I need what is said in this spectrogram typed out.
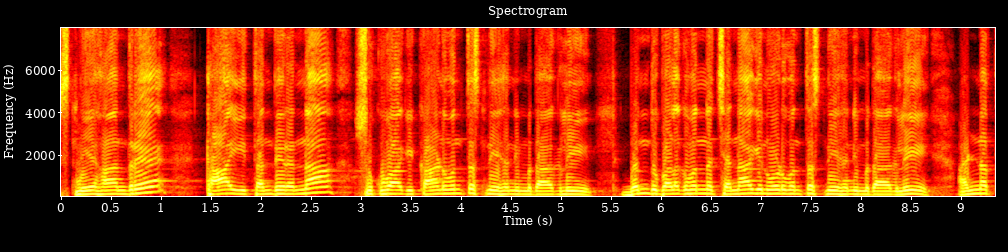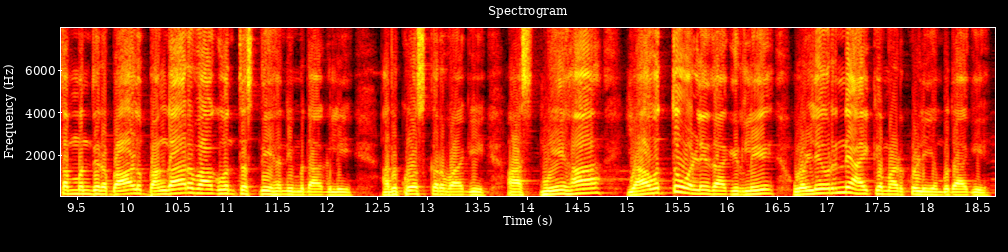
ಸ್ನೇಹ ಅಂದರೆ ತಾಯಿ ತಂದೆರನ್ನ ಸುಖವಾಗಿ ಕಾಣುವಂಥ ಸ್ನೇಹ ನಿಮ್ಮದಾಗಲಿ, ಬಂಧು ಬಳಗವನ್ನು ಚೆನ್ನಾಗಿ ನೋಡುವಂಥ ಸ್ನೇಹ ನಿಮ್ಮದಾಗಲಿ, ಅಣ್ಣ ತಮ್ಮಂದಿರ ಬಾಳು ಬಂಗಾರವಾಗುವಂಥ ಸ್ನೇಹ ನಿಮ್ಮದಾಗಲಿ. ಅದಕ್ಕೋಸ್ಕರವಾಗಿ ಆ ಸ್ನೇಹ ಯಾವತ್ತೂ ಒಳ್ಳೆಯದಾಗಿರಲಿ, ಒಳ್ಳೆಯವರನ್ನೇ ಆಯ್ಕೆ ಮಾಡಿಕೊಳ್ಳಿ ಎಂಬುದಾಗಿ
